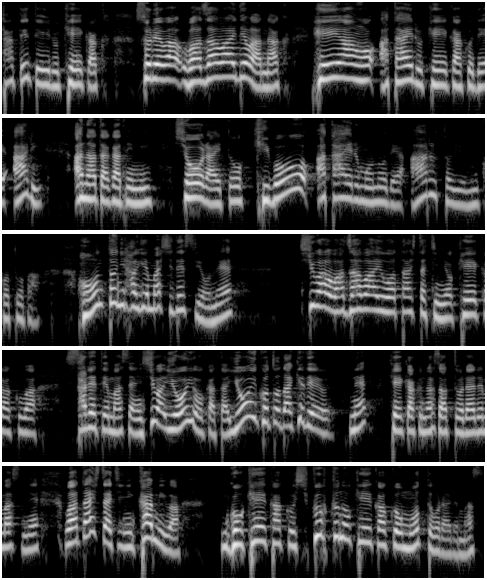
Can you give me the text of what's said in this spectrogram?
立てている計画それは災いではなく平安を与える計画でありあなた方に将来と希望を与えるものであるという御言葉本当に励ましですよね。主は災いを私たちには計画はされてません。主は良いお方、良いことだけでね、計画なさっておられますね。私たちに神はご計画、祝福の計画を持っておられます。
